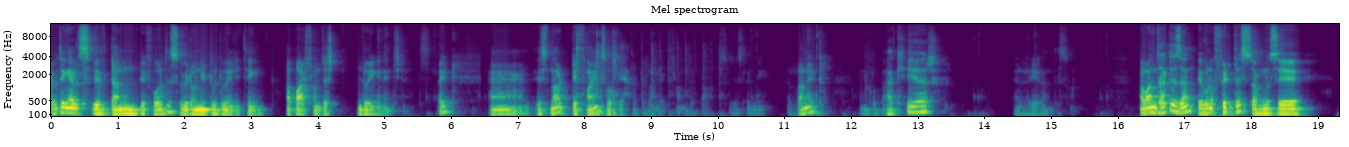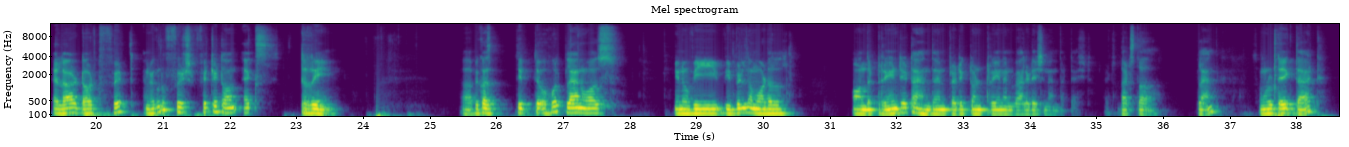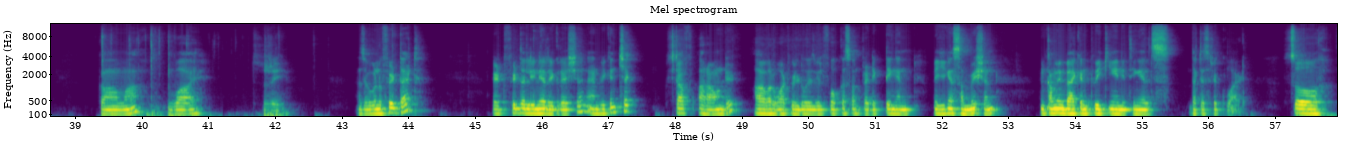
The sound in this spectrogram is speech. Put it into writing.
everything else we've done before this so we don't need to do anything apart from just doing an instance right? And it's not defined so okay i have to run it from the top. So just let me run it and go back here and rerun this one. Now once that is done we're going to fit this. So i'm going to say lr dot fit and we're going to fit, fit it on x train. Uh, because the, the whole plan was you know we we build the model on the train data and then predict on train and validation and the test right? so that's the plan so i'm going to take that comma y train and so we're going to fit that it fit the linear regression and we can check stuff around it However, what we'll do is we'll focus on predicting and making a submission and coming back and tweaking anything else that is required. So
